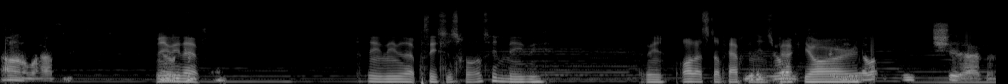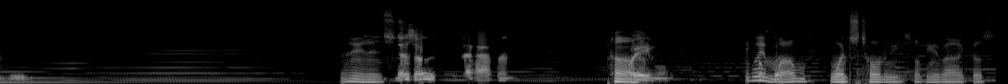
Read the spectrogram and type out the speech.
I don't know what happened. Maybe that. I mean, maybe that place is haunted, maybe. I mean, all that stuff happened in his backyard. Yeah, a lot of weird shit happened, dude. I mean, it's There's other things that happened huh. way more. I think my mom once told me something about a ghost.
